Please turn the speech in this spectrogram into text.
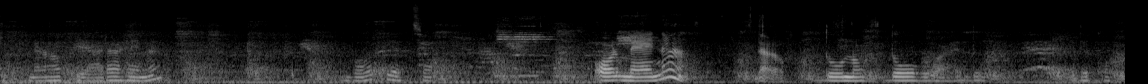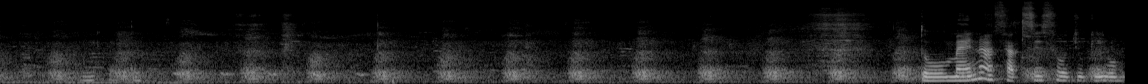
कितना प्यारा है ना? बहुत ही अच्छा। और मैं ना दाঁড়াও दोनों, दो हुआ है, दो। देखो, ये तो मैं ना सक्सेस हो चुकी हूँ।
